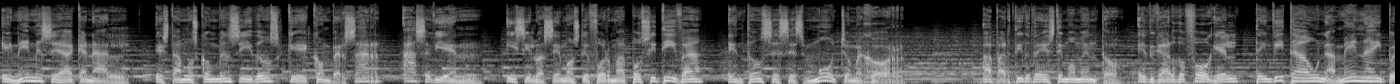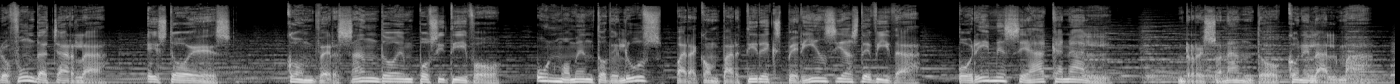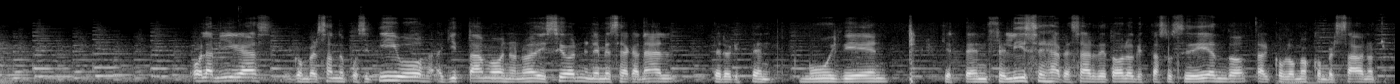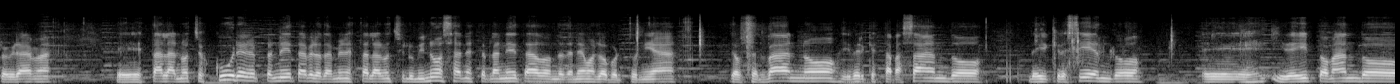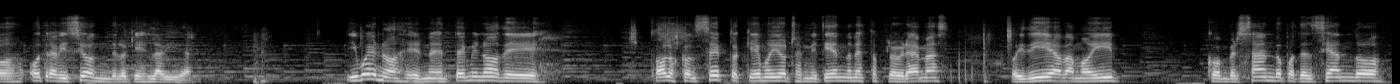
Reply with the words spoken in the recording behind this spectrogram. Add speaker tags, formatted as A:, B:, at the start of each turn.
A: En MCA Canal estamos convencidos que conversar hace bien y si lo hacemos de forma positiva, entonces es mucho mejor. A partir de este momento, Edgardo Fogel te invita a una amena y profunda charla. Esto es Conversando en Positivo, un momento de luz para compartir experiencias de vida por MCA Canal, resonando con el alma.
B: Hola amigas Conversando en Positivo, aquí estamos en una nueva edición en MSA Canal, espero que estén muy bien, que estén felices a pesar de todo lo que está sucediendo, tal como lo hemos conversado en otros programas. Eh, está la noche oscura en el planeta, pero también está la noche luminosa en este planeta, donde tenemos la oportunidad de observarnos y ver qué está pasando, de ir creciendo eh, y de ir tomando otra visión de lo que es la vida. Y bueno, en, términos de todos los conceptos que hemos ido transmitiendo en estos programas, hoy día vamos a ir conversando, potenciando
